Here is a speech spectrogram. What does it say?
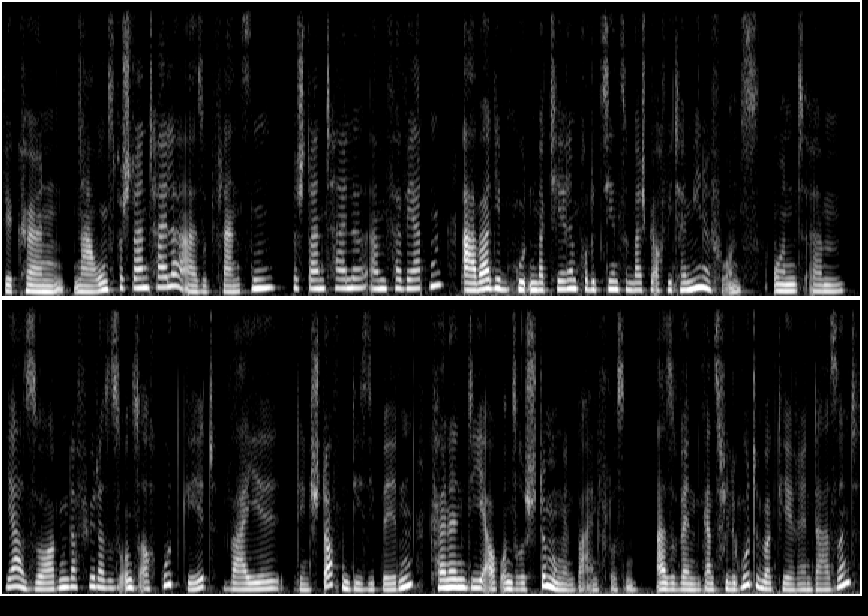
Wir können Nahrungsbestandteile, also Pflanzenbestandteile ähm, verwerten, aber die guten Bakterien produzieren zum Beispiel auch Vitamine für uns und ähm, ja, sorgen dafür, dass es uns auch gut geht, weil den Stoffen, die sie bilden, können die auch unsere Stimmungen beeinflussen. Also wenn ganz viele gute Bakterien da sind,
